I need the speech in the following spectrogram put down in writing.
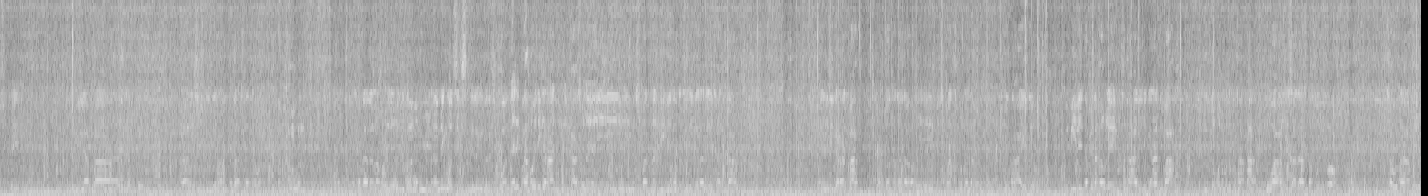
Spain. Bila pa sila po, uh, isustinira ang kadasta na. Kadada lang ko yung ko mabuhay na ning 160 lang yung response. Direct ako yung kaso na yung spot na bili na ng sinigaran yung isa, di ba? Ang inigaran ba? Doon na na daw, i-response mo na lang yung trial yun. Ibili ta pinakauli, masakahan inigaran, di ba? Dito mo naman napasaka. Kuha ang isa na sa ko. Sa una kami,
